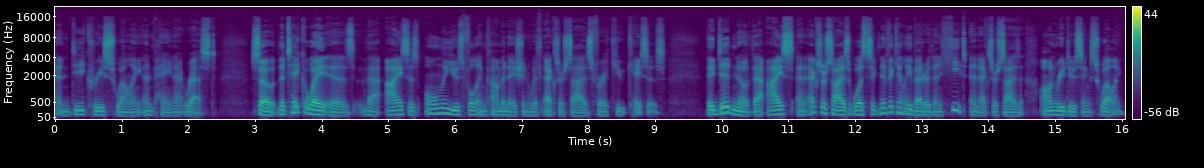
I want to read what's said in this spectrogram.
and decrease swelling and pain at rest. So, the takeaway is that ice is only useful in combination with exercise for acute cases. They did note that ice and exercise was significantly better than heat and exercise on reducing swelling.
